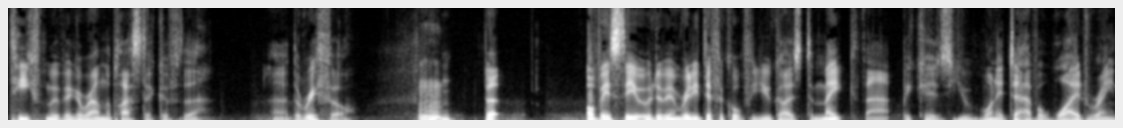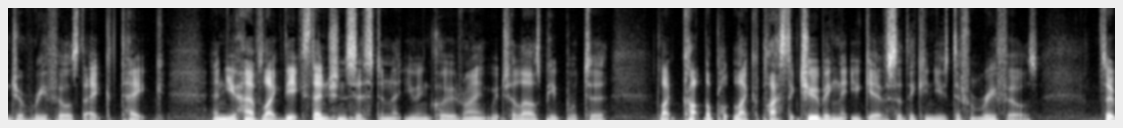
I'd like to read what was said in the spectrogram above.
teeth moving around the plastic of the uh, the refill. Mm-hmm. But obviously, it would have been really difficult for you guys to make that because you wanted to have a wide range of refills that it could take and you have like the extension system that you include, right, which allows people to like cut the pl- like plastic tubing that you give so they can use different refills. So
